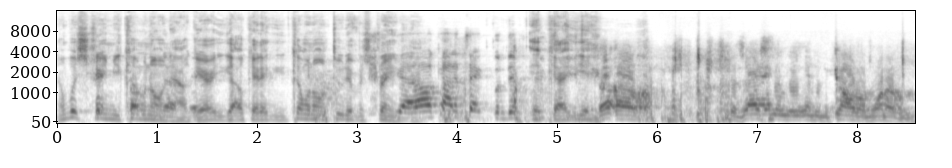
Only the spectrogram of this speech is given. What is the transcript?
now, which stream you coming on now, enough, Gary? You got okay? they- You coming on two different streams. You got all kind of technical difficulties. Okay, yeah. Uh oh. Because I accidentally ended the call on one of them.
